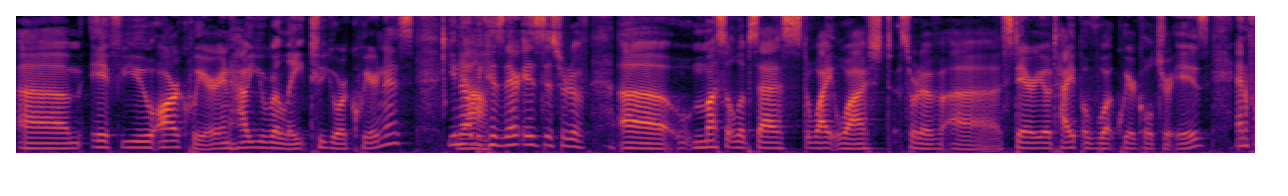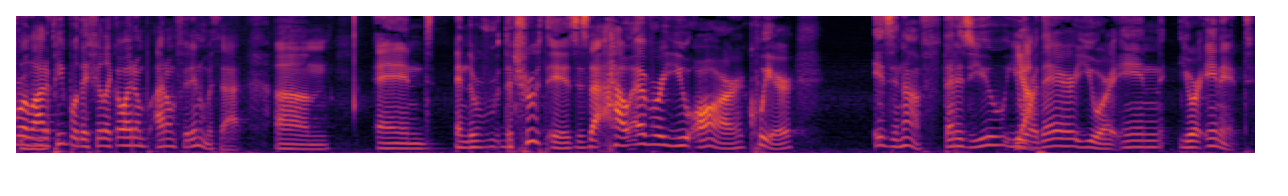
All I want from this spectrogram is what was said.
um, if you are queer, and how you relate to your queerness. You know, Yeah. because there is this sort of uh, muscle obsessed, whitewashed sort of uh, stereotype of what queer culture is, and for a lot of people, they feel like, oh, I don't, I don't fit in with that. Um, and and the the truth is, is that however you are queer, is enough. That is you. You Yeah. are there. You are in. You're in it,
